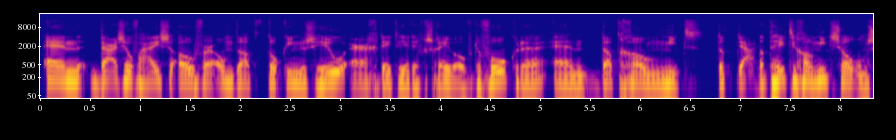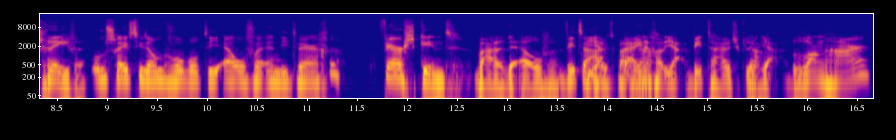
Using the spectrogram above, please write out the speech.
En daar is heel veel hijsen over, omdat Tolkien dus heel erg gedetailleerd heeft geschreven over de volkeren. En dat gewoon niet, dat, ja, dat heeft hij gewoon niet zo omschreven. Omschreef hij dan bijvoorbeeld die elfen en die dwergen? Verskind waren de elfen. Witte huid bijna. Ja, witte huidskleur. Ja. Ja. lang haar.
